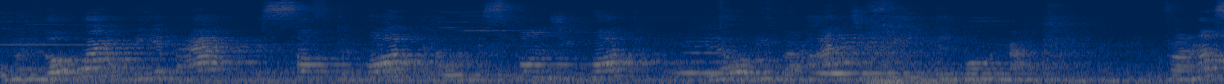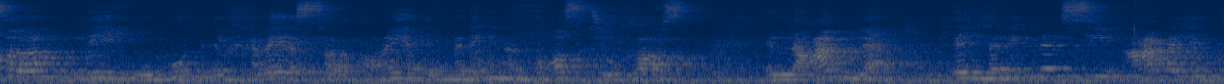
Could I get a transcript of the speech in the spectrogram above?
ومن جوه بيبقى ال soft part أو ال spongy part اللي هو بيبقى معدي فيه ال bone marrow فنظرا لوجود الخلايا السرطانية ال malignant osteoblast اللي عاملة ال malignancy عملت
